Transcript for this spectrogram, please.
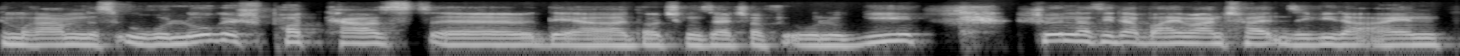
im Rahmen des Urologisch-Podcasts äh, der Deutschen Gesellschaft Urologie. Schön, dass Sie dabei waren. Schalten Sie wieder ein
